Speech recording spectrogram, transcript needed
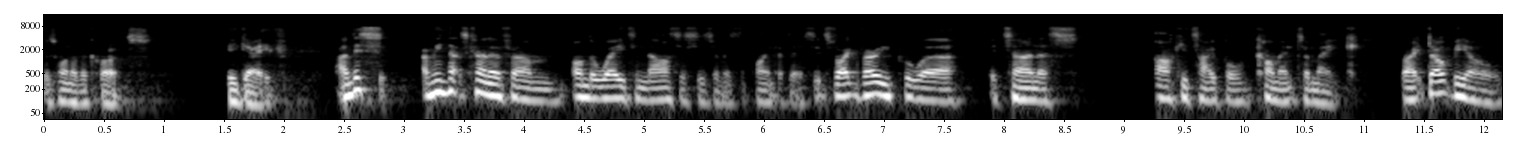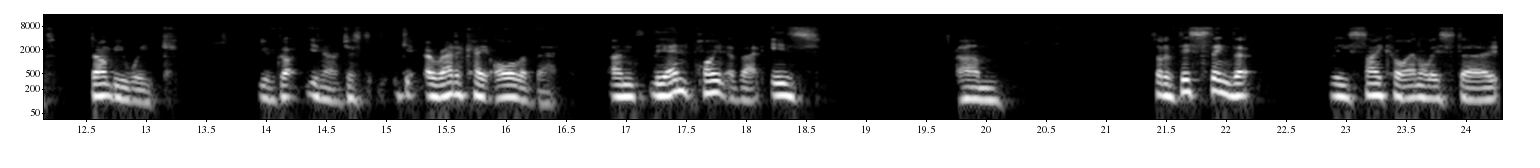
was one of the quotes he gave, and this. I mean, that's kind of um, on the way to narcissism. Is the point of this? It's like very puer, aeternus archetypal comment to make, right? Don't be old. Don't be weak. You've got, you know, just get, eradicate all of that. And the end point of that is um, sort of this thing that the psychoanalyst uh,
